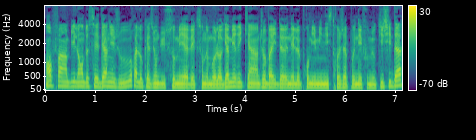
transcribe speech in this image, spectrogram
Enfin, un bilan de ces derniers jours à l'occasion du sommet avec son homologue américain Joe Biden et le premier ministre japonais Fumio Kishida.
